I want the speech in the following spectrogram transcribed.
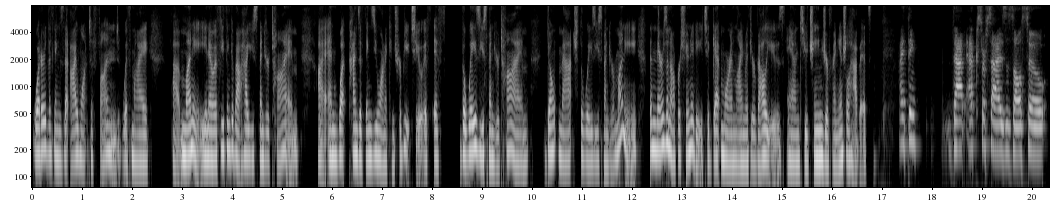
What are the things that I want to fund with my uh, money? You know, if you think about how you spend your time uh, and what kinds of things you want to contribute to, if if the ways you spend your time don't match the ways you spend your money, then there's an opportunity to get more in line with your values and to change your financial habits. I think that exercise is also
